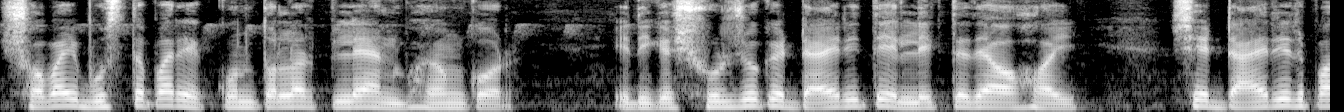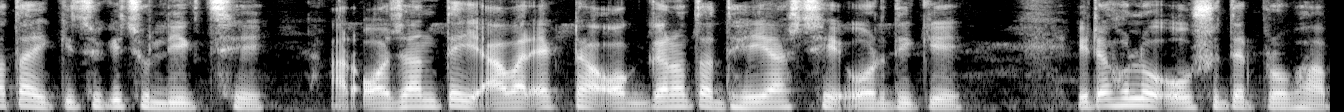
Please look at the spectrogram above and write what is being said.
সবাই বুঝতে পারে কুন্তলার প্ল্যান ভয়ঙ্কর। এদিকে সূর্যকে ডায়েরিতে লিখতে দেওয়া হয়। সে ডায়েরির পাতায় কিছু কিছু লিখছে। আর অজান্তেই আবার একটা অজ্ঞানতা ধেয়ে আসছে ওর দিকে। এটা হলো ঔষধের প্রভাব।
